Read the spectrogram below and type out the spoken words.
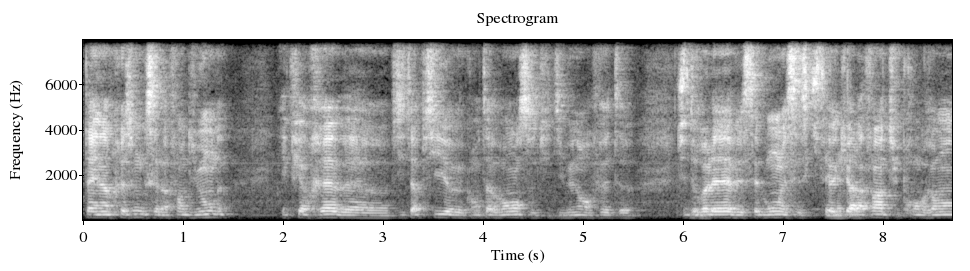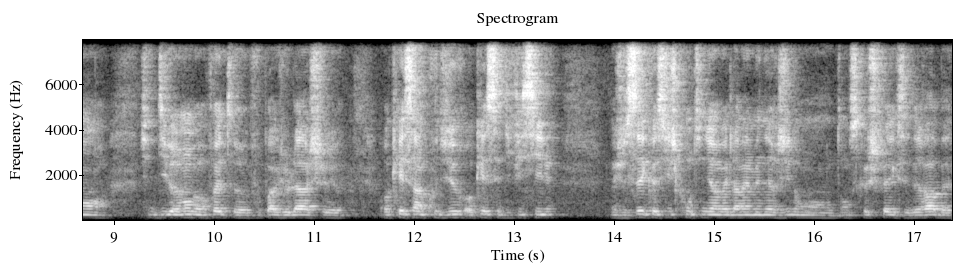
tu as une impression que c'est la fin du monde. Et puis après, bah, petit à petit, euh, quand tu avances, tu te dis, mais non, en fait, euh, tu te relèves et c'est bon et c'est ce qui fait qu'à la fin tu prends vraiment tu te dis vraiment mais en fait euh, faut pas que je lâche ok c'est un coup dur ok c'est difficile mais je sais que si je continue à mettre la même énergie dans, dans ce que je fais etc ben,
